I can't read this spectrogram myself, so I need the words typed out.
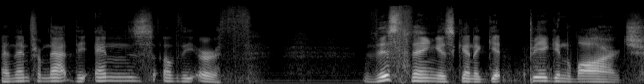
and then from that, the ends of the earth. This thing is going to get big and large.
